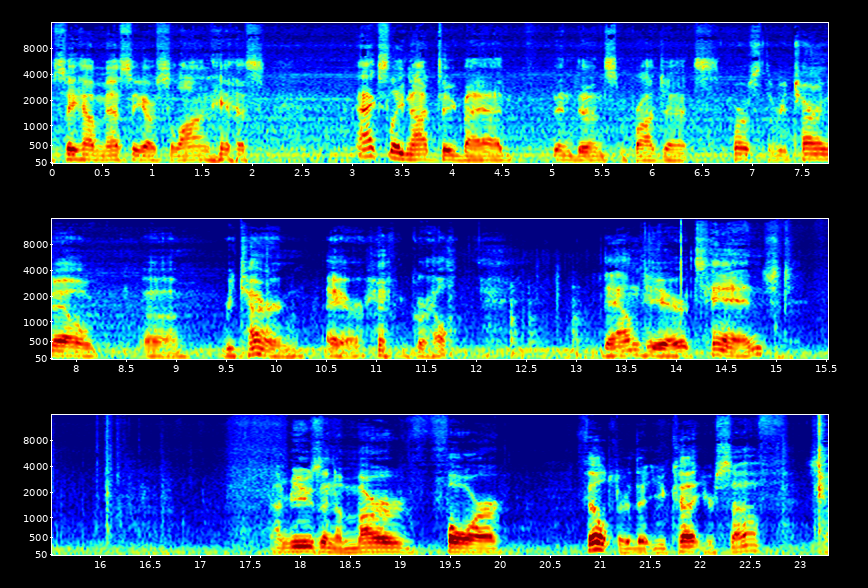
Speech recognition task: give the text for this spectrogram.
See how messy our salon is? Actually not too bad. Been doing some projects. Course the return L uh, return air grill. Down here, it's hinged. I'm using a MERV 4 filter that you cut yourself. So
